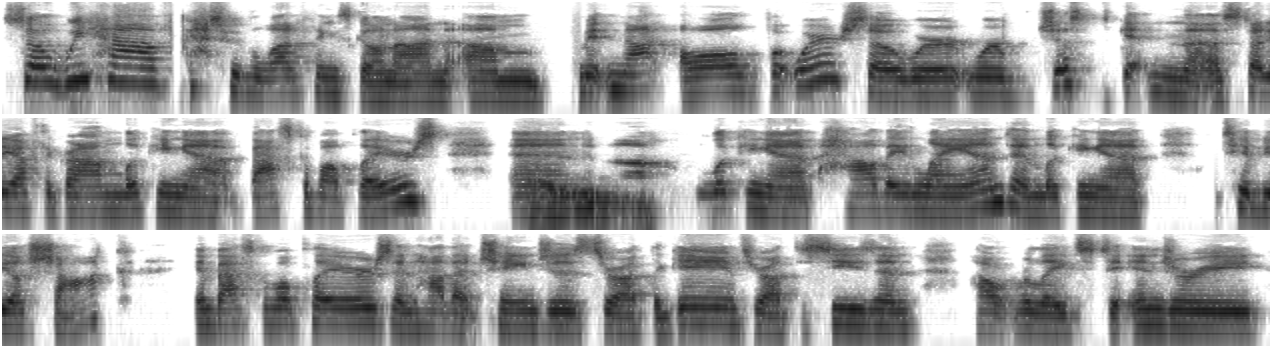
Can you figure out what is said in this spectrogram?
So we have, gosh, we have a lot of things going on. Um, not all footwear. So we're we're just getting a study off the ground, looking at basketball players and uh, looking at how they land and looking at tibial shock in basketball players and how that changes throughout the game, throughout the season, how it relates to injury,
